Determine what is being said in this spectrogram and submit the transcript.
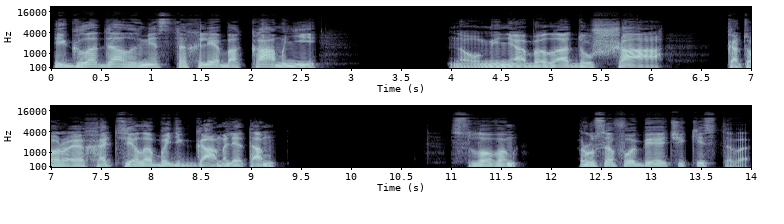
и глодал вместо хлеба камни, но у меня была душа, которая хотела быть Гамлетом. Словом, русофобия Чекистова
